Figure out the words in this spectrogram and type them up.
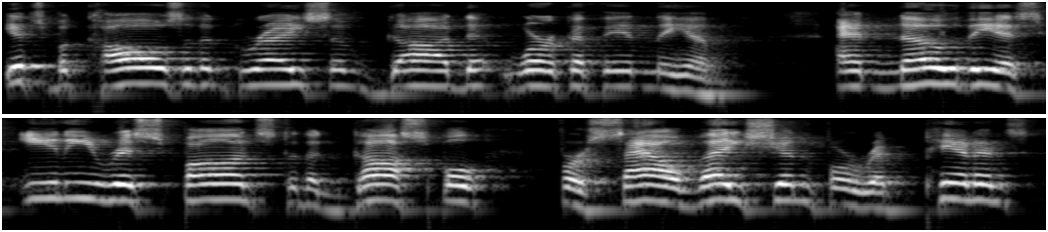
It's because of the grace of God that worketh in them. And know this, any response to the gospel for salvation, for repentance,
